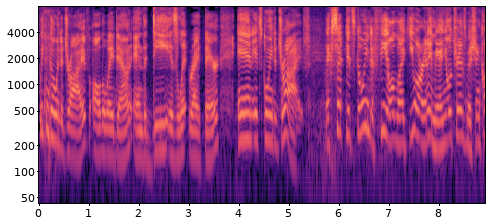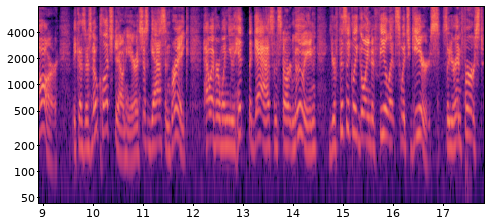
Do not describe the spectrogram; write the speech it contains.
we can go into drive all the way down and the D is lit right there and it's going to drive except it's going to feel like you are in a manual transmission car because there's no clutch down here. It's just gas and brake. However, when you hit the gas and start moving, you're physically going to feel it switch gears. So you're in first.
